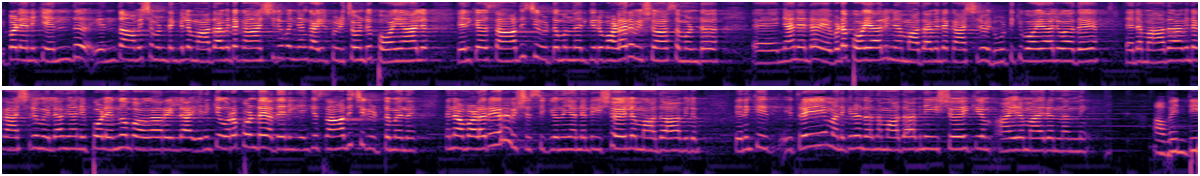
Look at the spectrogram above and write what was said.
ഇപ്പോൾ എനിക്ക് എന്ത് എന്ത് ആവശ്യമുണ്ടെങ്കിലും മാതാവിന്റെ കാശുരൂപം ഞാൻ കയ്യിൽ പിടിച്ചുകൊണ്ട് പോയാൽ എനിക്കത് സാധിച്ചു കിട്ടുമെന്ന് എനിക്കൊരു വളരെ വിശ്വാസമുണ്ട്. ഞാൻ എന്റെ എവിടെ പോയാലും ഞാൻ മാതാവിന്റെ കാശുരൂപം ഡ്യൂട്ടിക്ക് പോയാലും അതെ എന്റെ മാതാവിന്റെ കാശുരൂപമില്ല ഞാൻ ഇപ്പോൾ എങ്ങും പോകാറില്ല. എനിക്ക് ഉറപ്പുണ്ട് അത് എനിക്ക് എനിക്ക് സാധിച്ചു കിട്ടുമെന്ന്. ഞാൻ വളരെയേറെ വിശ്വസിക്കുന്നു. ഞാൻ എന്റെ ഈശോയിലും മാതാവിലും. എനിക്ക് ഇത്രയും അനുഗ്രഹം തന്ന മാതാവിനെ ഈശോയ്ക്കും ആയിരം ആയിരം നന്ദി. അവന്റെ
